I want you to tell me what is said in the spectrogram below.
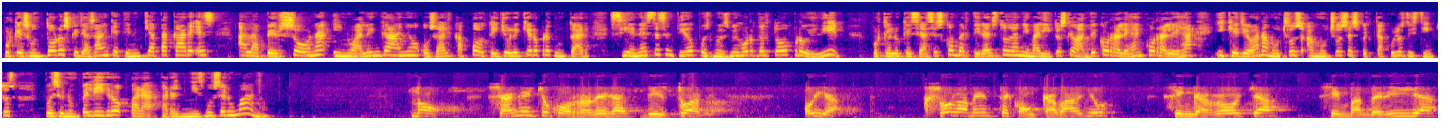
porque son toros que ya saben que tienen que atacar es a la persona y no al engaño, o sea, al capote. Y yo le quiero preguntar si en este sentido, pues, no es mejor del todo prohibir, porque lo que se hace es convertir a estos animalitos que van de corraleja en corraleja y que llevan a muchos, a muchos espectáculos distintos, pues, en un peligro para, para el mismo ser humano. No, se han hecho corralejas virtuales. Oiga, solamente con caballo, sin garrocha, sin banderilla,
